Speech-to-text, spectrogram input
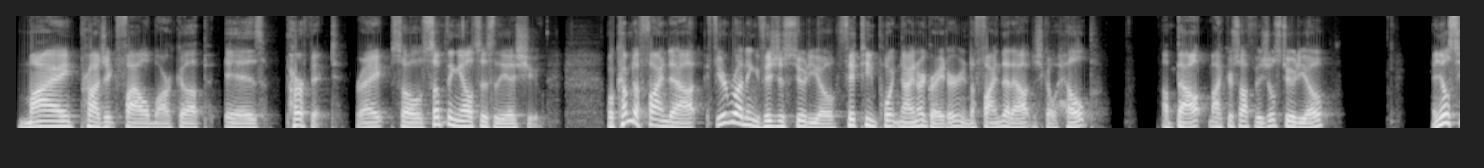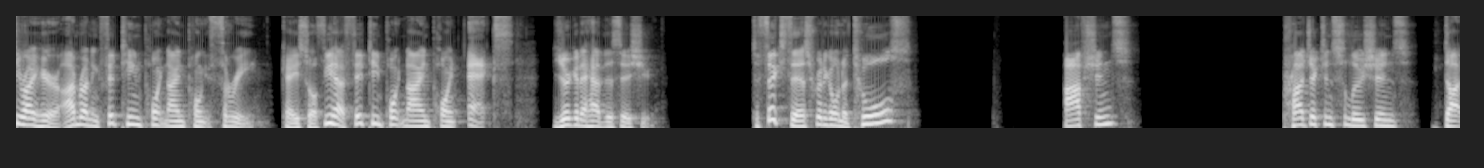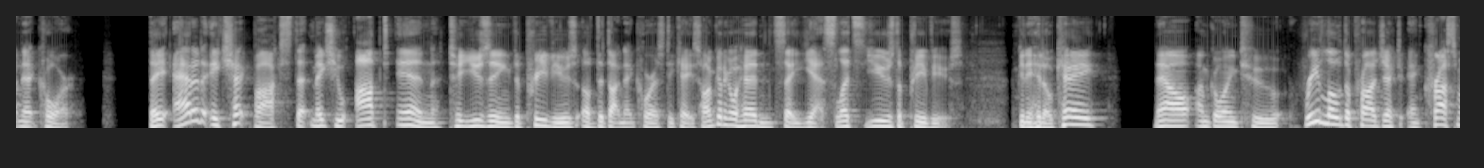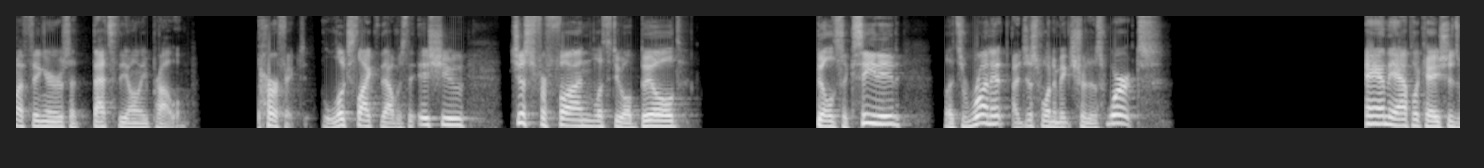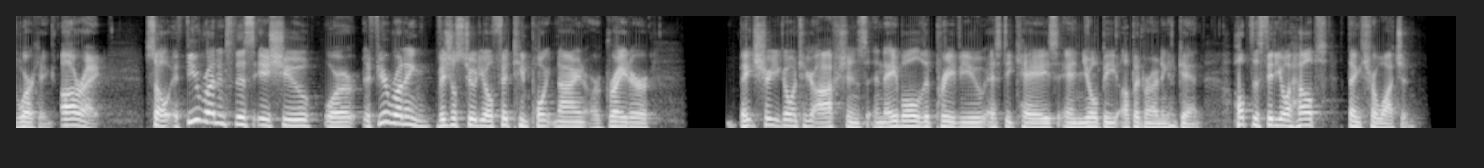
my project file markup is perfect, right? So something else is the issue. Well, come to find out, if you're running Visual Studio 15.9 or greater, and to find that out, just go help about Microsoft Visual Studio. And you'll see right here, I'm running 15.9.3. Okay, so if you have 15.9.x, you're gonna have this issue. To fix this, we're going to go into Tools, Options, Project and Solutions, .NET Core. They added a checkbox that makes you opt in to using the previews of the .NET Core SDK. So I'm going to go ahead and say, yes, let's use the previews. I'm going to hit OK. Now I'm going to reload the project and cross my fingers that that's the only problem. Perfect. Looks like that was the issue. Just for fun, let's do a build. Build succeeded. Let's run it. I just want to make sure this works. And the application's working. All right. So if you run into this issue, or if you're running Visual Studio 15.9 or greater, make sure you go into your options, enable the preview SDKs, and you'll be up and running again. Hope this video helps. Thanks for watching.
